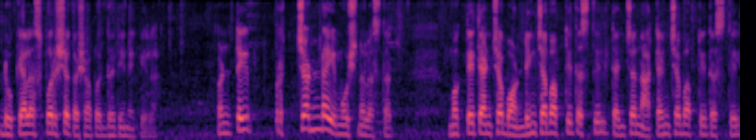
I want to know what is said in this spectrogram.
डोक्याला स्पर्श कशा पद्धतीने केला. पण ते प्रचंड इमोशनल असतात. मग ते त्यांच्या बॉन्डिंगच्या बाबतीत असतील त्यांच्या नात्यांच्या बाबतीत असतील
